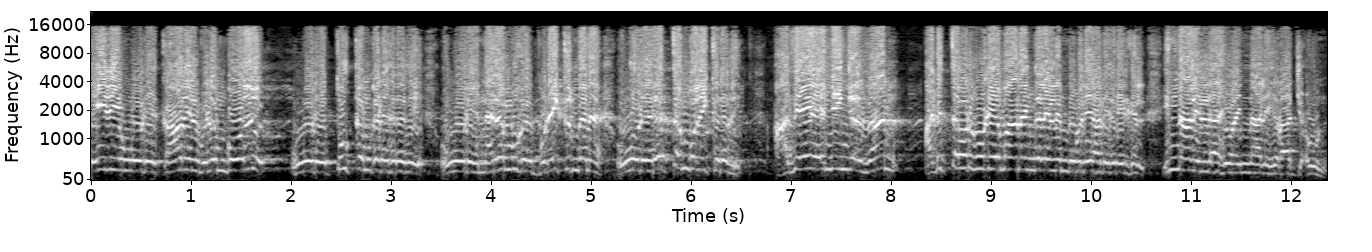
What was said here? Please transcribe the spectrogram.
செய்தி உங்களுடைய காதில் விழும்போது உங்களுடைய தூக்கம் கெடுகிறது. உங்களுடைய நரம்புகள் புடைக்கின்றன. உங்களுடைய ரத்தம் கொதிக்கிறது. அதே நீங்கள் தான் அடுத்தவர்களுடைய மானங்களில் என்று விளையாடுகிறீர்கள். இன்னால் இல்லாஹி இன்னாலிஹி ராஜ்ஊன்.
